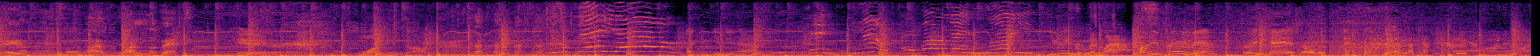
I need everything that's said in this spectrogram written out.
Hey, I won the bet. Here, one dollar. I can give you half. Hey, look, I won my money. You need to relax. How do you pay, man? Straight cash, homie.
